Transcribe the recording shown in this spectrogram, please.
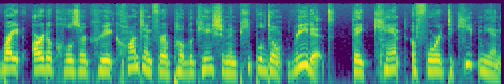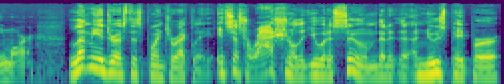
write articles or create content for a publication and people don't read it, they can't afford to keep me anymore. Let me address this point directly. It's just rational that you would assume that a newspaper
